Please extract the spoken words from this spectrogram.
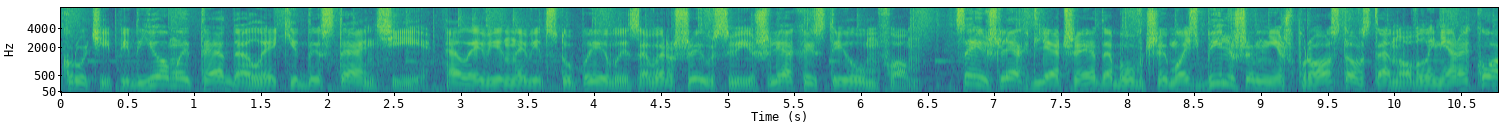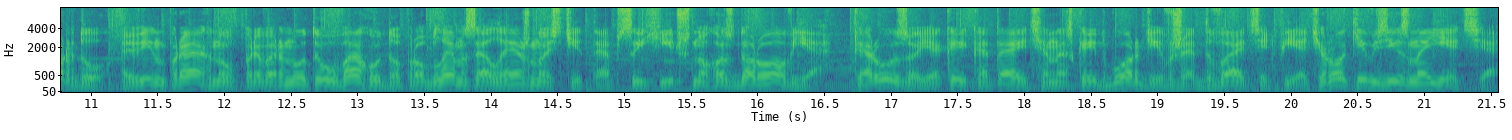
круті підйоми та далекі дистанції. Але він не відступив і завершив свій шлях із тріумфом. Цей шлях для Чеда був чимось більшим ніж просто встановлення рекорду. Він прагнув привернути увагу до проблем залежності та психічного здоров'я. Карузо, який катається на скейтборді вже 25 років, зізнається,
